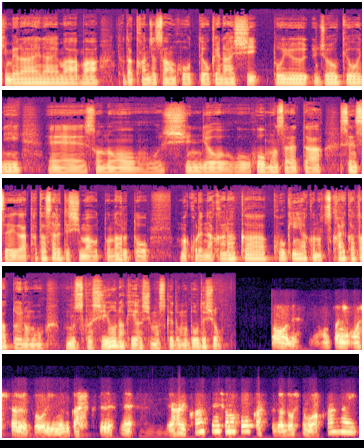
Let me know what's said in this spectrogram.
決められないままただ患者さんを放っておけないしという状況に、えー、その診療を訪問された先生が立たされてしまうとなると、まあ、これなかなか抗菌薬の使い方というのも難しいような気がしますけどもどうでしょう？そうですね。本当におっしゃる通り難しくてですね。やはり感染症のフォーカスがどうしてもわからない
